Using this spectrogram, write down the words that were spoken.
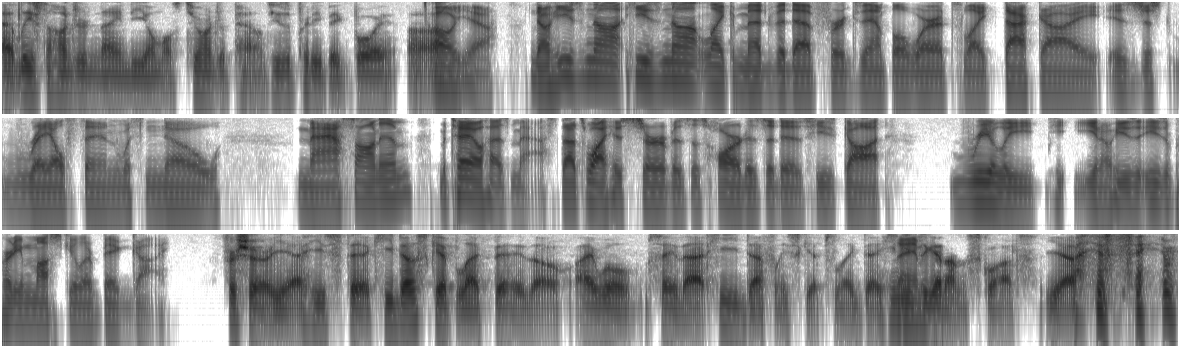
at least 190, almost 200 pounds. He's a pretty big boy. Um, oh yeah. No, he's not. He's not like Medvedev, for example, where it's like that guy is just rail thin with no mass on him. Matteo has mass. That's why his serve is as hard as it is. He's got really, you know, he's he's a pretty muscular big guy. For sure, yeah, he's thick. He does skip leg day, though. I will say that he definitely skips leg day. He same. needs to get on the squats. Yeah, same.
